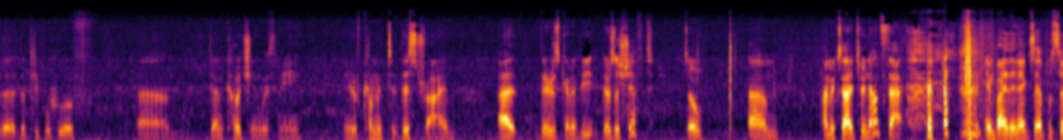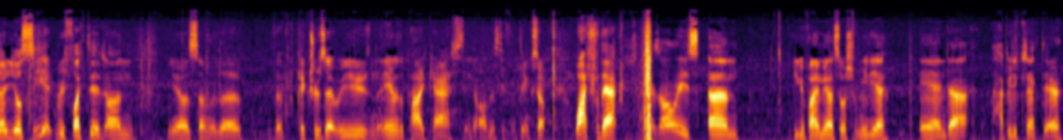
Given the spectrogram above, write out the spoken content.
the the people who have um, done coaching with me and who have come into this tribe, uh, there's going to be there's a shift. So um, I'm excited to announce that. and by the next episode, you'll see it reflected on you know some of the the pictures that we use and the name of the podcast and all these different things. So watch for that. As always, um, you can find me on social media and uh, happy to connect there.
